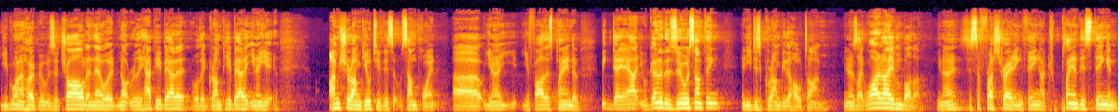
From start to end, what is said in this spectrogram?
you'd want to hope it was a child and they were not really happy about it or they're grumpy about it. You know, you, I'm sure I'm guilty of this at some point uh, you know, your father's planned a big day out, you were going to the zoo or something, and you're just grumpy the whole time. You know, it's like, why did I even bother? You know, it's just a frustrating thing. I planned this thing and,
